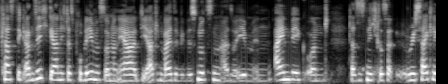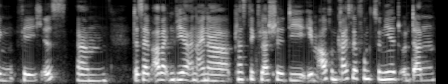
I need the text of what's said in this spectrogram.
Plastik an sich gar nicht das Problem ist, sondern eher die Art und Weise, wie wir es nutzen, also eben in Einweg und dass es nicht recyclingfähig ist. Ähm, Deshalb arbeiten wir an einer Plastikflasche, die eben auch im Kreislauf funktioniert und dann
